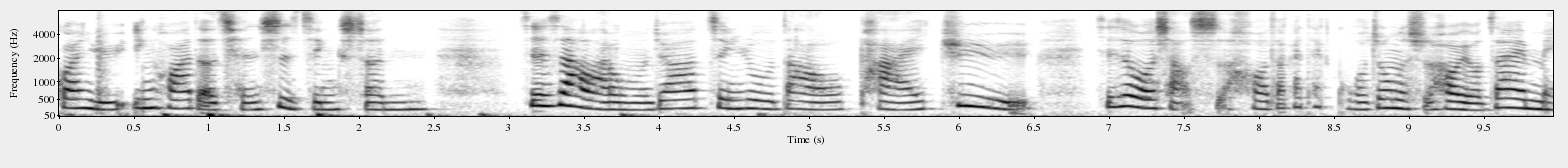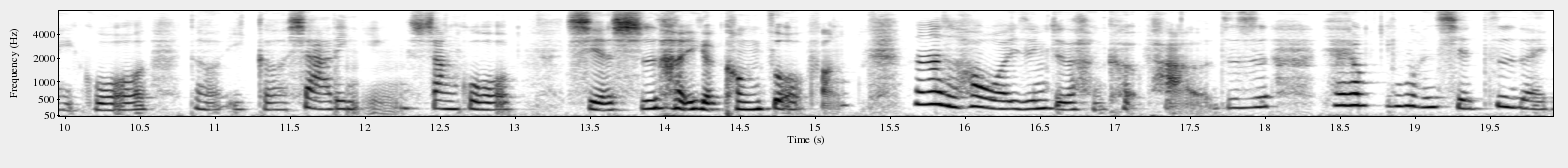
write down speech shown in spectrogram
关于樱花的前世今生。接下来我们就要进入到排剧。其实我小时候，大概在国中的时候，有在美国的一个夏令营上过写诗的一个工作坊。那那时候我已经觉得很可怕了，就是要用英文写字诶，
